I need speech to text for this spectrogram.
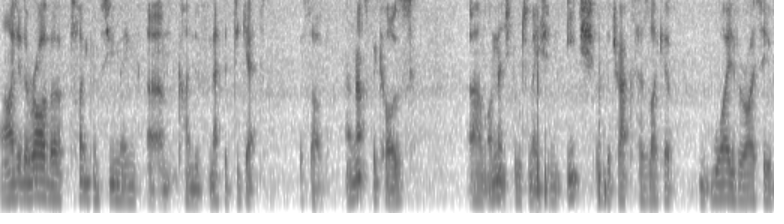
Uh, I did a rather time-consuming um, kind of method to get the sub, and that's because um, I mentioned automation. Each of the tracks has like a wide variety of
